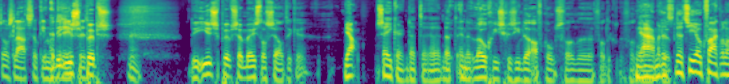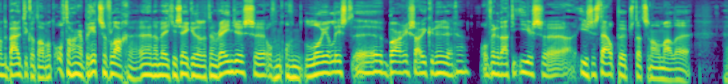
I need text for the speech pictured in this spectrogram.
Zoals laatst ook in En Madrid. de Ierse Dus- pubs. Ja. De Ierse pubs zijn meestal Celtic, hè? Zeker. Dat, eh, dat, en dat, Logisch gezien de afkomst van, eh, van de van de Ja, maar dat, club. dat zie je ook vaak wel aan de buitenkant al. Want of er hangen Britse vlaggen. En dan weet je zeker dat het een Rangers eh, of, een, of een Loyalist eh, bar is, zou je kunnen zeggen. Of inderdaad die Ierse, Ierse stijlpubs. Dat zijn allemaal eh, eh,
